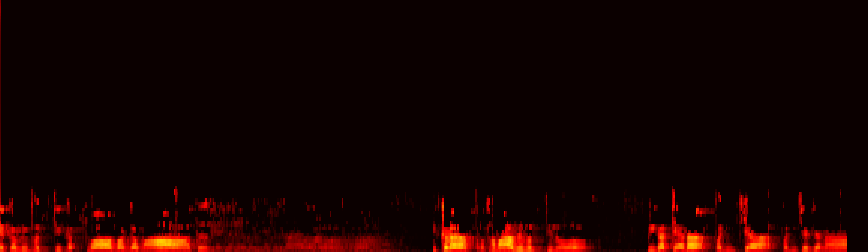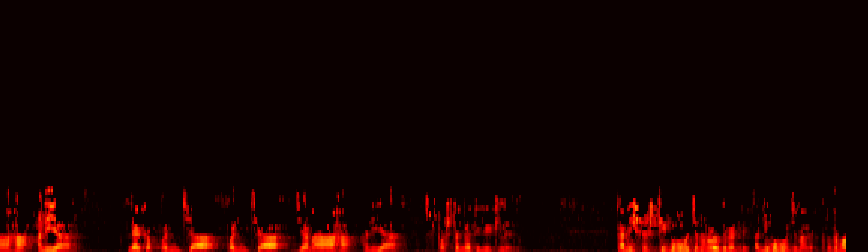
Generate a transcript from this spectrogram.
ఏకవిభక్తికత్వావగమాత్ ఇక్కడ ప్రథమా విభక్తిలో మీకు ఆ తేడా పంచ పంచజనా అనియా లేక పంచ పంచ జనా అనియా స్పష్టంగా తెలియట్లేదు. కానీ షష్ఠీ బహువచనంలోకి రండి. అన్ని బహువచనాలే. ప్రథమా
